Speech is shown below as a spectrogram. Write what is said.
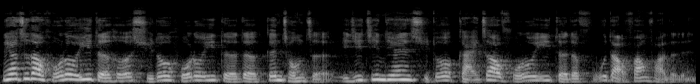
你要知道，弗洛伊德和许多弗洛伊德的跟从者，以及今天许多改造弗洛伊德的辅导方法的人，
